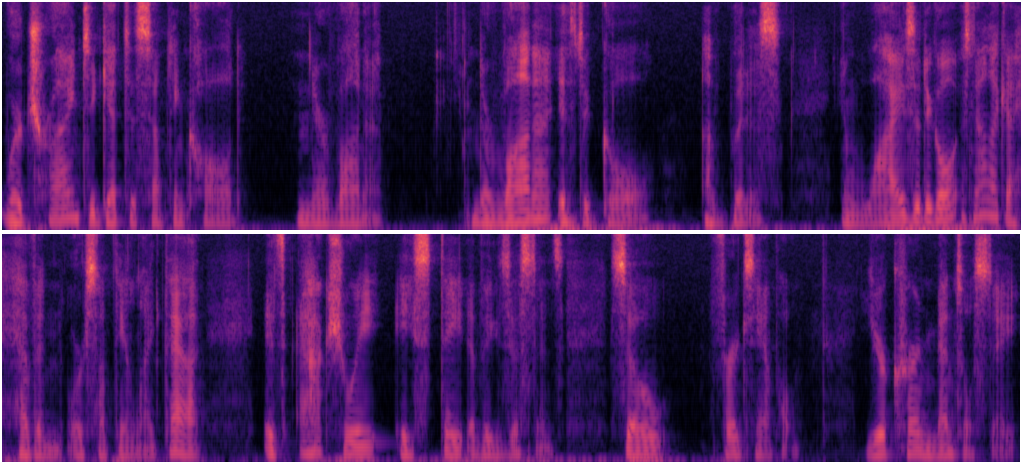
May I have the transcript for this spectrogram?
We're trying to get to something called nirvana. Nirvana is the goal of Buddhists. And why is it a goal? It's not like a heaven or something like that. It's actually a state of existence. So, for example, your current mental state,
